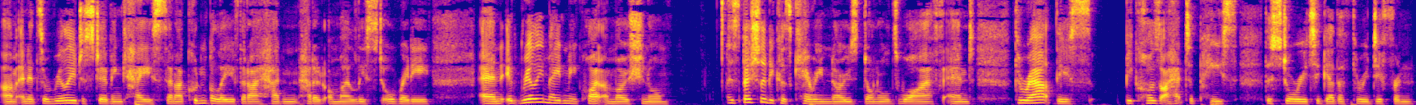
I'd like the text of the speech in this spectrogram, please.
Um, and it's a really disturbing case, and I couldn't believe that I hadn't had it on my list already. And it really made me quite emotional especially because Kerry knows Donald's wife. And throughout this, because I had to piece the story together through different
